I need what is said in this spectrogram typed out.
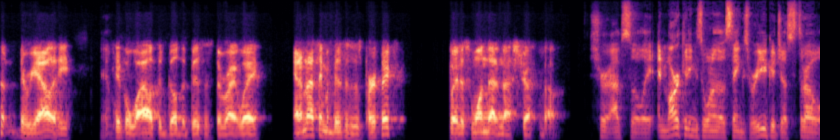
the reality. Yeah. It took a while to build the business the right way. And I'm not saying my business is perfect, but it's one that I'm not stressed about. Sure, absolutely. And marketing is one of those things where you could just throw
